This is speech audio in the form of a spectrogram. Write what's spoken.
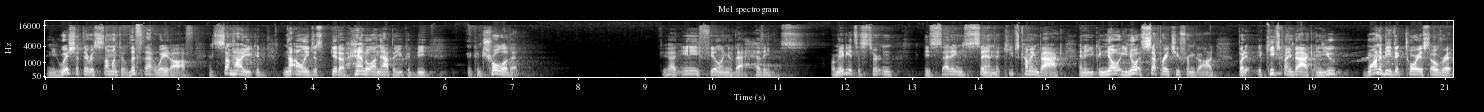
and you wish that there was someone to lift that weight off, and somehow you could not only just get a handle on that, but you could be in control of it. You had any feeling of that heaviness, or maybe it's a certain besetting sin that keeps coming back, and you can know you know it separates you from God, but it, it keeps coming back, and you want to be victorious over it,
